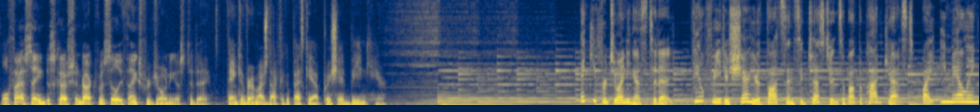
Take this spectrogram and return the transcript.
well, fascinating discussion. Dr. Vasile, thanks for joining us today. Thank you very much, Dr. Kopecky. I appreciate being here. Thank you for joining us today. Feel free to share your thoughts and suggestions about the podcast by emailing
